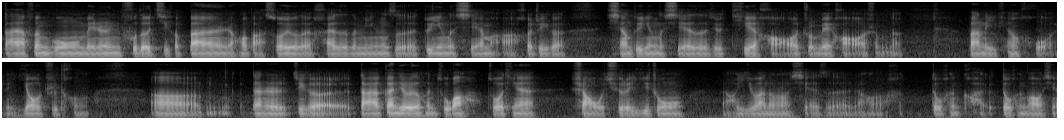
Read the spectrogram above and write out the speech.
大家分工，每人负责几个班，然后把所有的孩子的名字、对应的鞋码和这个相对应的鞋子就贴好、准备好什么的，搬了一天货，这腰直疼啊！但是这个大家干劲儿都很足啊，昨天。上午去了一中，然后一万多双鞋子，然后都很开，都很高兴。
